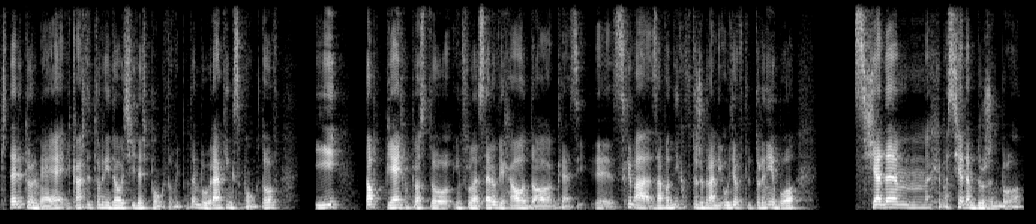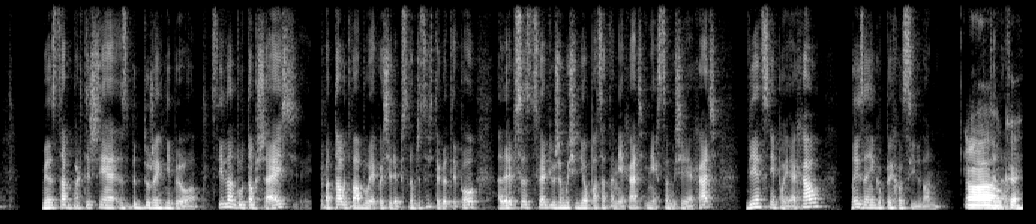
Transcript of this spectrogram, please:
cztery turnieje i każdy turniej dał ci ileś punktów i potem był ranking z punktów i top 5 po prostu influencerów jechało do Grecji. Yy, Z chyba zawodników, którzy brali udział w tym turnieju było z 7, chyba z 7 drużyn było. Więc tam praktycznie zbyt dużo ich nie było. Sylvan był top 6, chyba top 2 był jakoś Rybson czy coś tego typu, ale Rybson stwierdził, że mu się nie opłaca tam jechać i nie chce mu się jechać, więc nie pojechał. No i za niego pychał Sylvan. A, okej.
